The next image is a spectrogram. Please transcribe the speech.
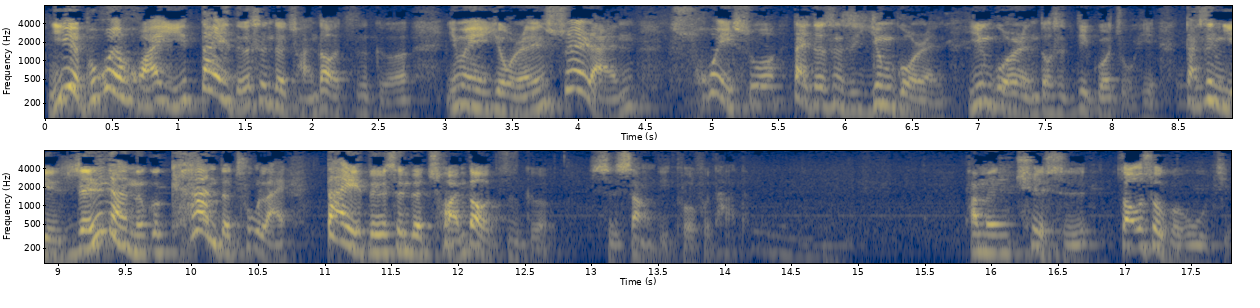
你也不会怀疑戴德生的传道资格，因为有人虽然会说戴德生是英国人，英国人都是帝国主义，但是你仍然能够看得出来戴德生的传道资格是上帝托付他的。他们确实遭受过误解，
